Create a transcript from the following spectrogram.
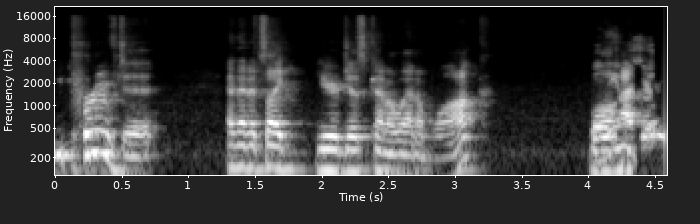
he proved it, and then it's like you're just gonna let him walk. Well, well he, was always,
